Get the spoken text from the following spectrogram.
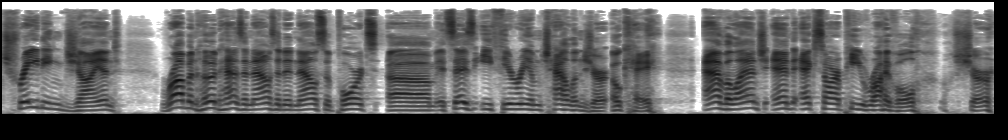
trading giant Robinhood has announced that it now supports, um, it says Ethereum Challenger. Okay. Avalanche and XRP rival. sure.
